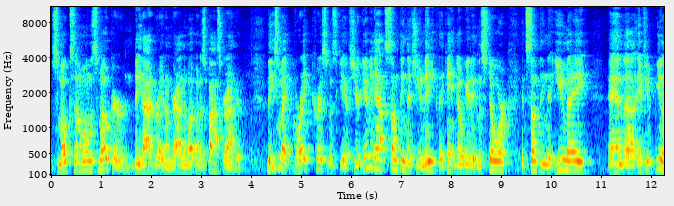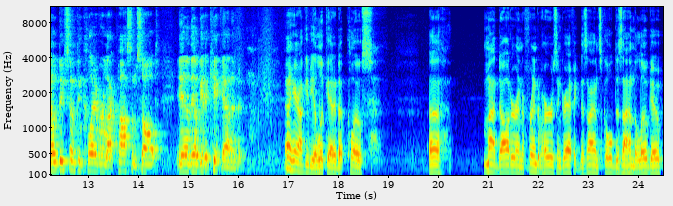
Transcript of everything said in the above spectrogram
smoke some on the smoker, dehydrate them, grind them up in a spice grinder. These make great Christmas gifts. You're giving out something that's unique. They can't go get it in the store. It's something that you made. And uh, if you, you know, do something clever like possum salt, yeah, they'll get a kick out of it. Now here, I'll give you a look at it up close. Uh, my daughter and a friend of hers in graphic design school designed the logo.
